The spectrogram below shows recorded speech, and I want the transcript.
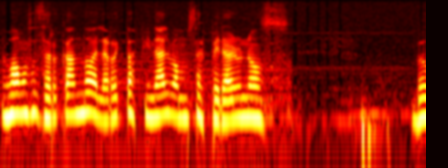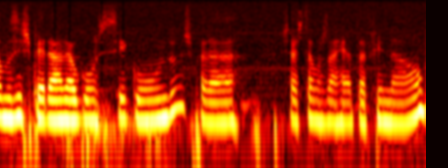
Nos vamos acercando a la recta final, vamos a esperar unos... Vamos esperar alguns segundos para... Já estamos na reta final.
